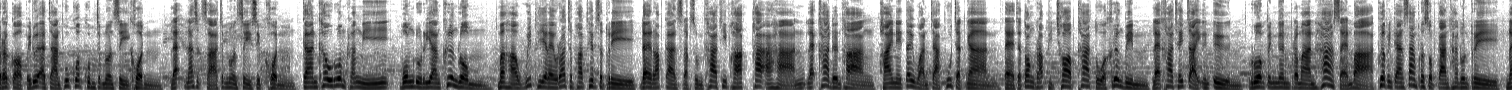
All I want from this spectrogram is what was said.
ประกอบไปด้วยอาจารย์ผู้ควบคุมจำนวน 4 คน และนักศึกษาจำนวน 40 คน การเข้าร่วมครั้งนี้ วงดุริยางเครื่องลม มหาาวิทยาลัยราชภัฏเทพสตรี ได้รับการสนับสนุนค่าที่พัก ค่าอาหาร และค่าเดินทาง ภายในไต้หวันจากผู้จัดงาน แต่จะต้องรับผิดชอบค่าตั๋วเครื่องบิน และค่าใช้จ่ายอื่น ๆ รวมเป็นเงินประมาณ 5 0 0แสนบาท เพื่อเป็นการสร้างประสบการณ์ทางดนตรี ใน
